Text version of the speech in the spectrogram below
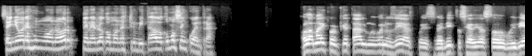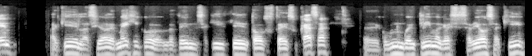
Señor, es un honor tenerlo como nuestro invitado. ¿Cómo se encuentra? Hola Michael, ¿qué tal? Muy buenos días. Pues bendito sea Dios, todo muy bien. Aquí en la Ciudad de México, donde tienes aquí, tienen todos ustedes su casa, eh, con un buen clima, gracias a Dios aquí.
